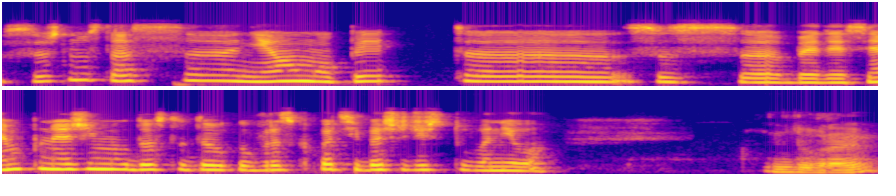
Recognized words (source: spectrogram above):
Всъщност аз нямам опит а, с БДСМ, понеже имах доста дълга връзка, която си беше чисто ванила. Добре.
